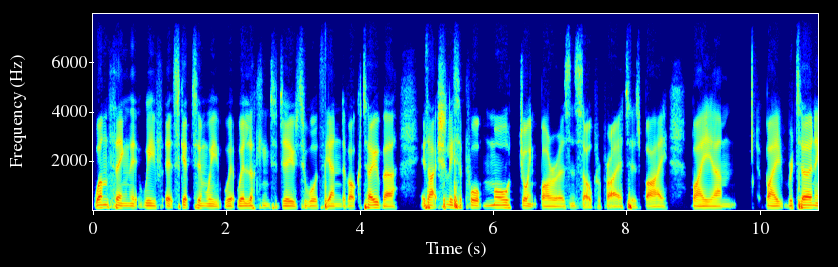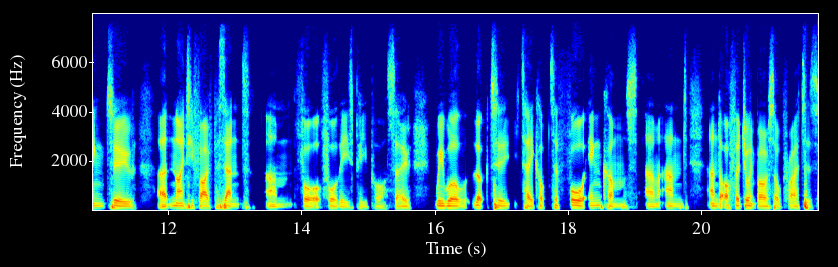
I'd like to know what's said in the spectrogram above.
one thing that we've at skipton we we're looking to do towards the end of october is actually support more joint borrowers and sole proprietors by by um, by returning to uh, 95% um, for for these people. So we will look to take up to four incomes um, and and offer joint borrower sole proprietors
